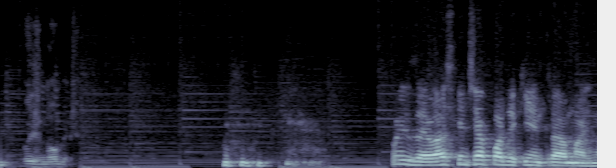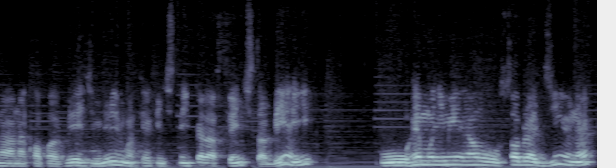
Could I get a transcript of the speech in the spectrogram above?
os números. Pois é, eu acho que a gente já pode aqui entrar mais na, na Copa Verde mesmo, que é que a gente tem pela frente, está bem aí. O Remo elimina o Sobradinho, né?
